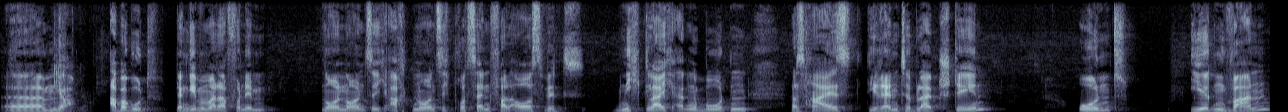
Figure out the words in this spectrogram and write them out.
Ähm, ja. Aber gut, dann gehen wir mal da von dem 99, 98 Prozent Fall aus, wird nicht gleich angeboten. Das heißt, die Rente bleibt stehen und irgendwann,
